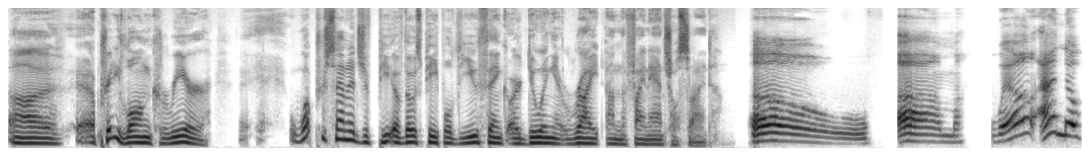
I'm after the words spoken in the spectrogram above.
uh, a pretty long career? What percentage of pe- of those people do you think are doing it right on the financial side? Oh, um, well, I know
